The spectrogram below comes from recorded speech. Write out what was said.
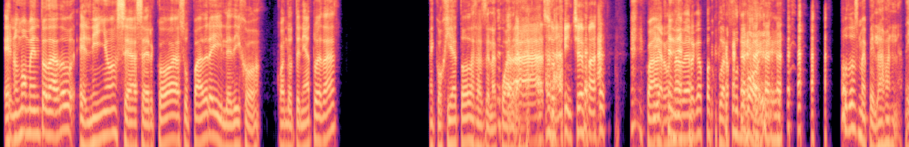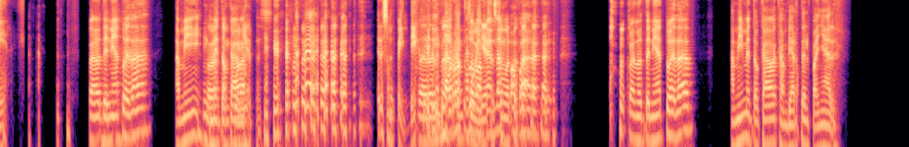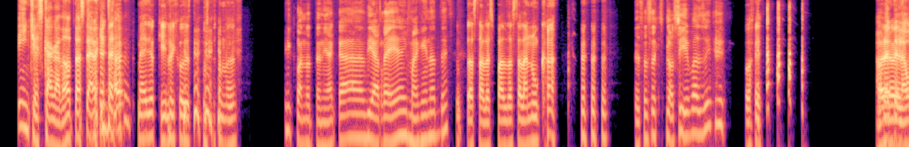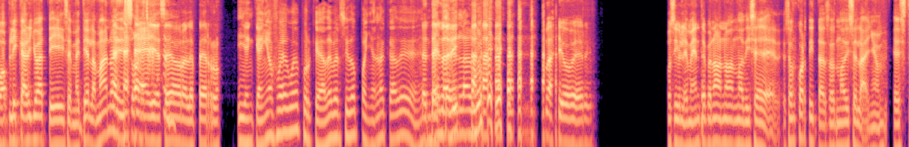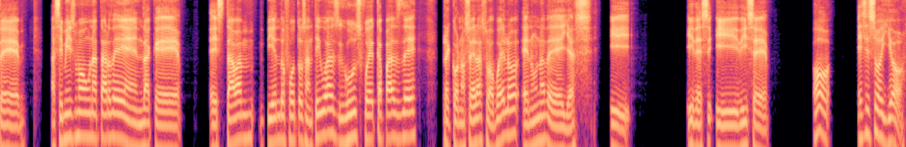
En un momento dado, el niño se acercó a su padre y le dijo, cuando tenía tu edad, me cogía todas las de la cuadra. Ah, su pinche madre. Y Cuando era una verga para jugar fútbol. todos me pelaban la verga. Cuando tenía tu edad, a mí No me tocaba. puñetas. Eres un pendejo. No el morro puñetas como tú. papá. Cuando tenía tu edad, a mí me tocaba cambiarte el pañal. Pinches cagadotas te aventaban. Medio kilo, hijo de tu puta madre. y cuando tenía acá diarrea, imagínate. Hasta la espalda, hasta la nuca. Esas explosivas, sí. Joder. Ahora A ver, a te la voy a aplicar yo a ti. Y se metía la mano y dice, ya sé, órale, perro. ¿Y en qué año fue, güey? Porque ha de haber sido pañal acá de. De tela, di. güey. Vaya, verga. Posiblemente, pero no, no, no dice, son cortitas, no dice el año. Este, asimismo, una tarde en la que estaban viendo fotos antiguas, Gus fue capaz de reconocer a su abuelo en una de ellas y, y, deci- y dice, oh, ese soy yo.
